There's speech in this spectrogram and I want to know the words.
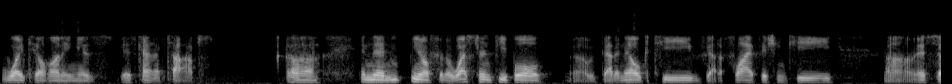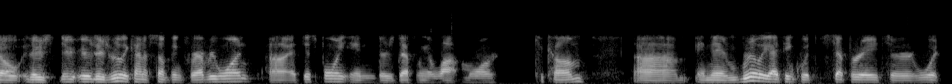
whitetail hunting is is kind of tops. And then, you know, for the Western people, uh, we've got an elk tee, we've got a fly fishing tee. Uh, and so there's there, there's really kind of something for everyone uh, at this point, and there's definitely a lot more to come. Um, and then really, I think what separates or what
